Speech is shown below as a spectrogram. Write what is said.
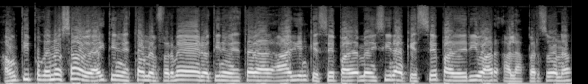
a un tipo que no sabe, ahí tiene que estar un enfermero, tiene que estar alguien que sepa de medicina, que sepa derivar a las personas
